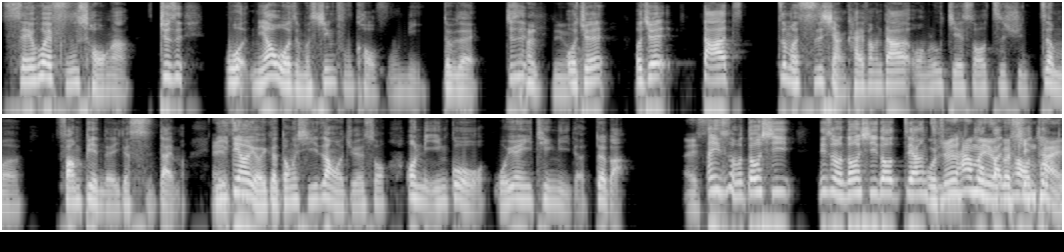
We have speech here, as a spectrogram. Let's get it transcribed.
谁会服从啊？就是我，你要我怎么心服口服你，对不对？就是我觉得，我觉得大家这么思想开放，大家网络接收资讯这么方便的一个时代嘛，你一定要有一个东西让我觉得说，哦，你赢过我，我愿意听你的，对吧？哎，那你什么东西？你什么东西都这样子？我觉得他们有个心态，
